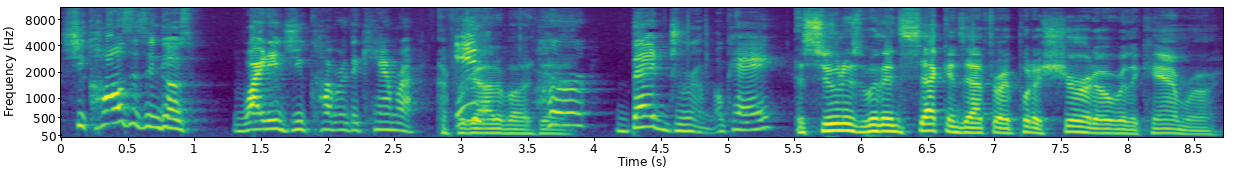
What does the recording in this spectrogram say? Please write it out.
She calls us and goes, "Why did you cover the camera?" I forgot in about that. her bedroom. Okay. As soon as within seconds after I put a shirt over the camera,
